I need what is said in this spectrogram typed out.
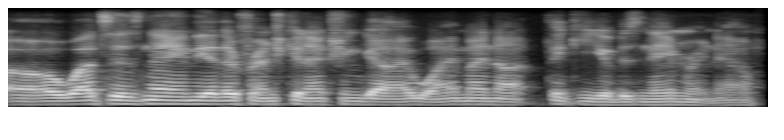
oh what's his name the other French Connection guy why am I not thinking of his name right now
